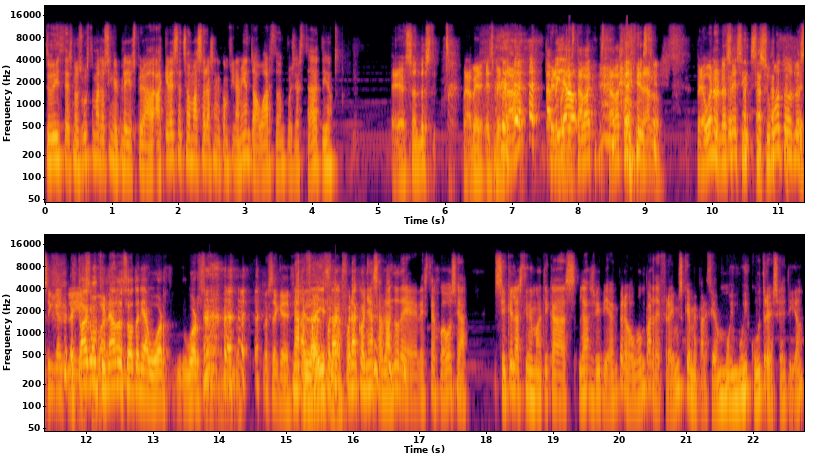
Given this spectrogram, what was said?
tú dices, nos gustan más los single players, pero ¿a, qué les has echado más horas en el confinamiento? A Warzone, pues ya está, tío. Pero son dos. Bueno, a ver, es verdad, ha pero porque estaba, estaba confinado. Pero bueno, no sé, si, si sumo todos los single players. Estaba confinado, Warzone, solo tenía War, Warzone. No sé qué decir. Nada, fuera, isla. fuera- fuera coñas hablando de, de este juego, o sea, sí que las cinemáticas las vi bien, pero hubo un par de frames que me parecieron muy, muy cutres, eh, tío.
